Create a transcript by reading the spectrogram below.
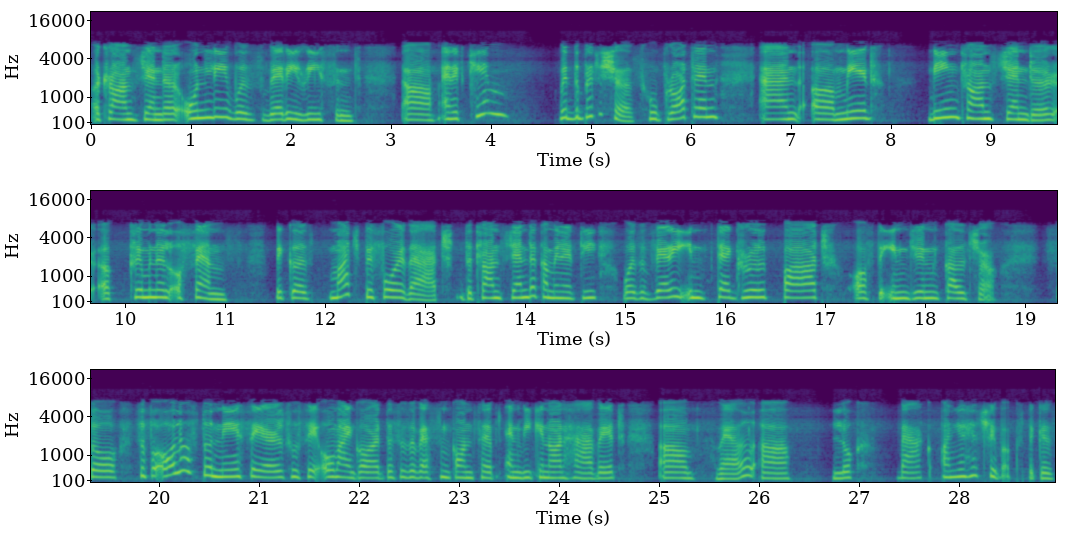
a transgender only was very recent. Uh, and it came with the Britishers who brought in and uh, made being transgender a criminal offense because much before that, the transgender community was a very integral part of the Indian culture. So, so for all of the naysayers who say, "Oh my God, this is a Western concept and we cannot have it," um, well, uh, look back on your history books because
